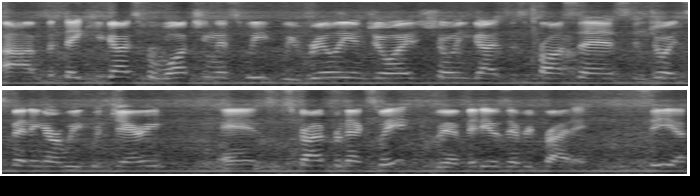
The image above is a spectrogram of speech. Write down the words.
Uh, but thank you guys for watching this week. We really enjoyed showing you guys this process, enjoyed spending our week with Jerry, and subscribe for next week. We have videos every Friday. See ya.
